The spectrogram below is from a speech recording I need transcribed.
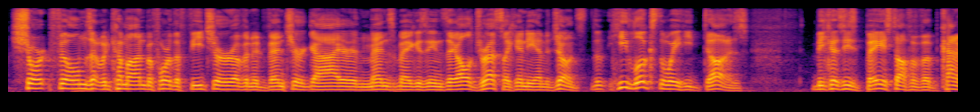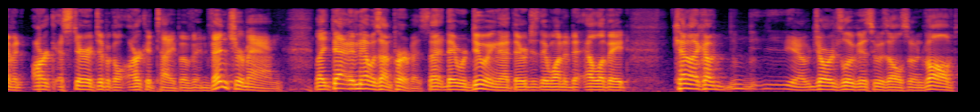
short films that would come on before the feature of an adventure guy or men's magazines they all dress like Indiana Jones. He looks the way he does because he's based off of a kind of an arc a stereotypical archetype of adventure man. Like that and that was on purpose. That they were doing that. They were just they wanted to elevate kind of like how you know George Lucas who was also involved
